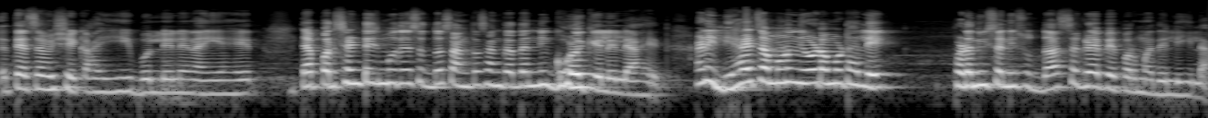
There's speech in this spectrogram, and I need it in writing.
त्याच्याविषयी काहीही बोललेले नाही आहेत. त्या पर्सेंटेजमध्ये सुद्धा सांगता सांगता त्यांनी घोळ केलेले आहेत. आणि लिहायचा म्हणून एवढा मोठा लेख फडणवीसांनी सुद्धा सगळ्या पेपरमध्ये लिहिला.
